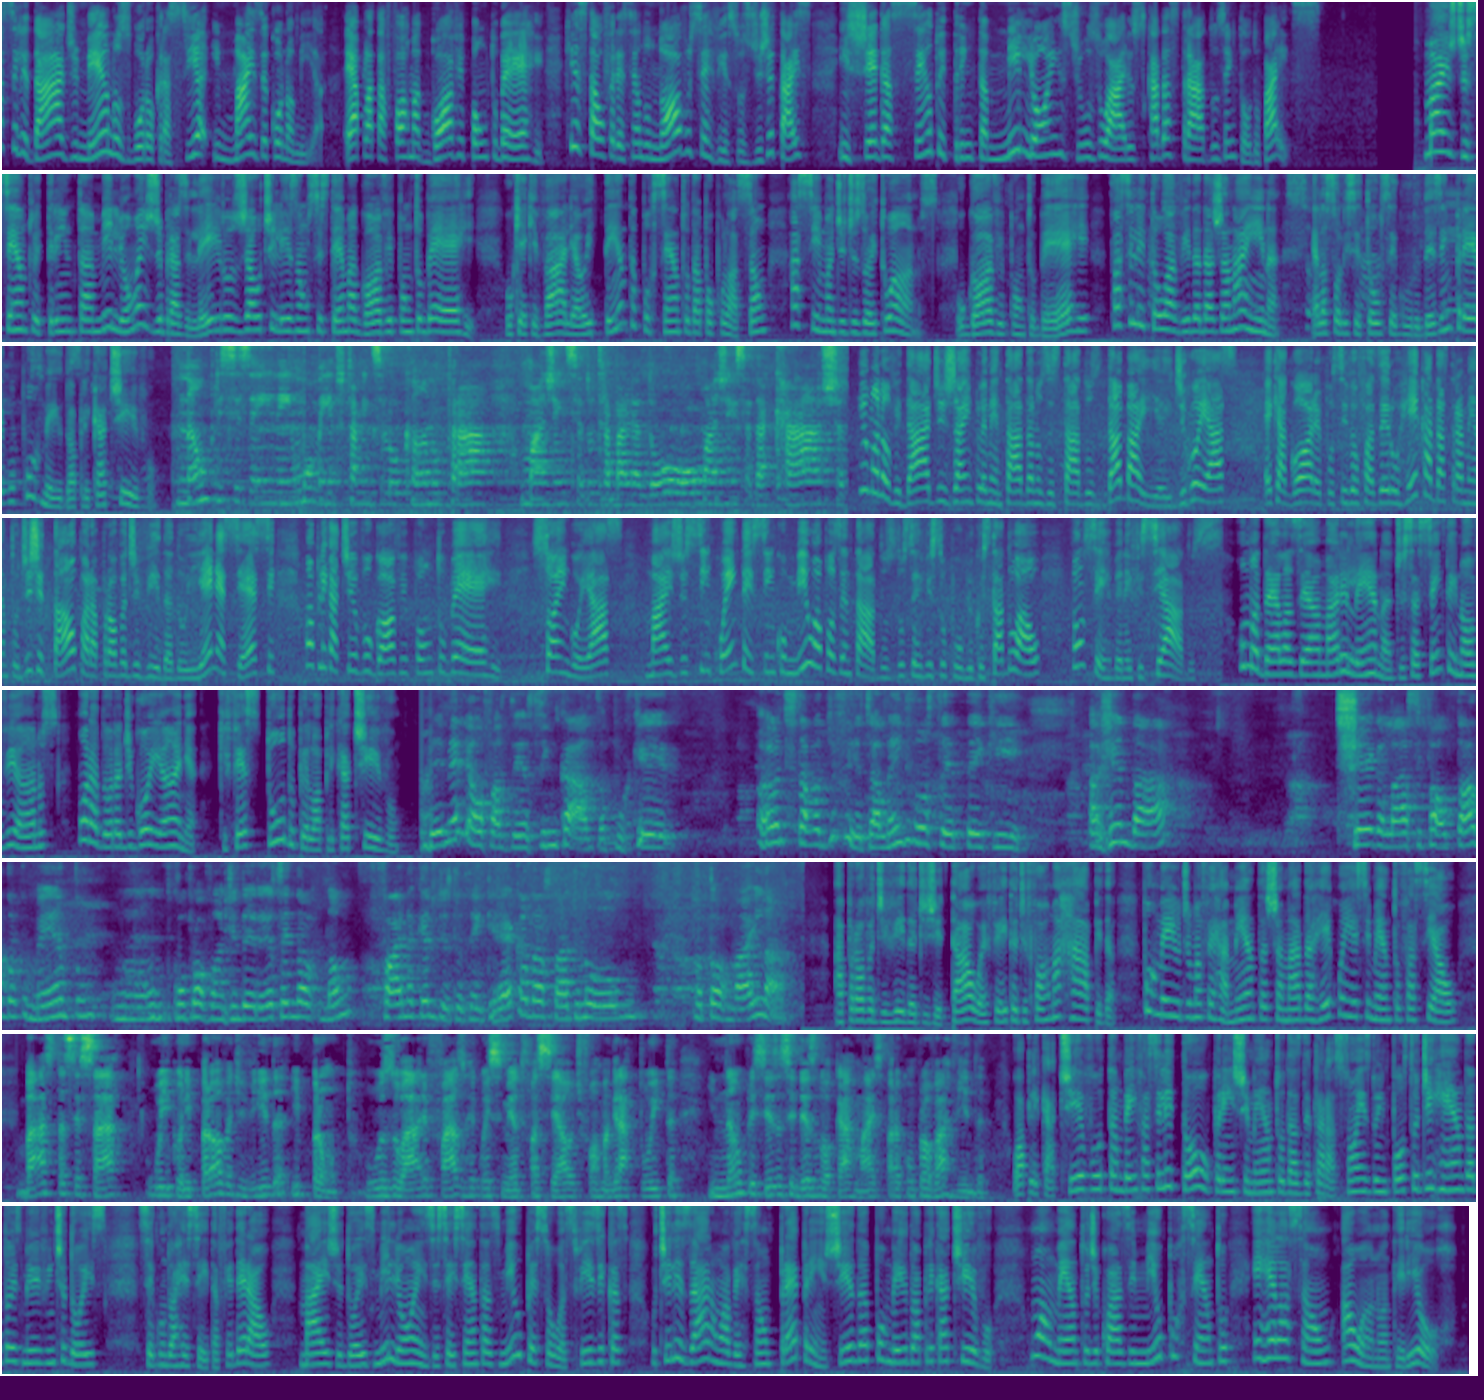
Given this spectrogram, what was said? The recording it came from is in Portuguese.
Facilidade, menos burocracia e mais economia. É a plataforma gov.br, que está oferecendo novos serviços digitais e chega a 130 milhões de usuários cadastrados em todo o país. Mais de 130 milhões de brasileiros já utilizam o sistema gov.br, o que equivale a 80% da população acima de 18 anos. O gov.br facilitou a vida da Janaína. Ela solicitou o seguro-desemprego por meio do aplicativo. Não precisei em nenhum momento estar me deslocando para uma agência do trabalhador ou uma agência da Caixa. E uma novidade já implementada nos estados da Bahia e de Goiás é que agora é possível fazer o recadastramento digital para a prova de vida do INSS no aplicativo gov.br. Só em Goiás, mais de 55 mil aposentados do Serviço Público Estadual vão ser beneficiados. Uma delas é a Marilena, de 69 anos, moradora de Goiânia, que fez tudo pelo aplicativo. Bem melhor fazer assim em casa, porque antes estava difícil. Além de você ter que agendar, chega lá, se faltar documento, um comprovante de endereço, ainda não faz naquele dia. Você tem que recadastrar de novo para tornar ir lá. A prova de vida digital é feita de forma rápida, por meio de uma ferramenta chamada reconhecimento facial. Basta acessar o ícone prova de vida e pronto. O usuário faz o reconhecimento facial de forma gratuita e não precisa se deslocar mais para comprovar vida. O aplicativo também facilitou o preenchimento das declarações do Imposto de Renda 2022. Segundo a Receita Federal, mais de 2 milhões e 600 mil pessoas físicas utilizaram a versão pré-preenchida por meio do aplicativo, um aumento de quase mil por cento em relação ao ano anterior.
